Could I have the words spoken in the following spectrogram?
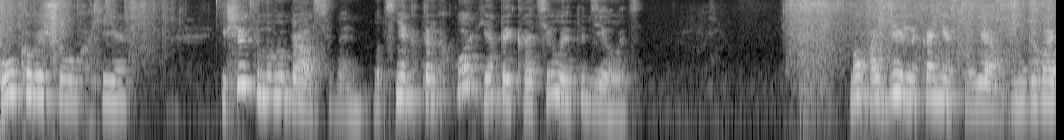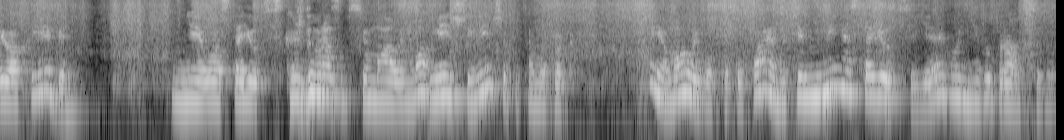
луковой шелухи. И все это мы выбрасываем. Вот с некоторых пор я прекратила это делать. Но отдельно, конечно, я не говорю о хлебе. У меня его остается с каждым разом все мало мало, меньше и меньше, потому как ну, я мало его покупаю, но тем не менее остается, я его не выбрасываю.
